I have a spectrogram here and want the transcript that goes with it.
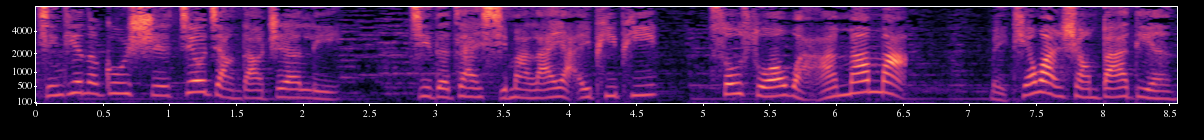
今天的故事就讲到这里，记得在喜马拉雅 APP 搜索“晚安妈妈”，每天晚上八点。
